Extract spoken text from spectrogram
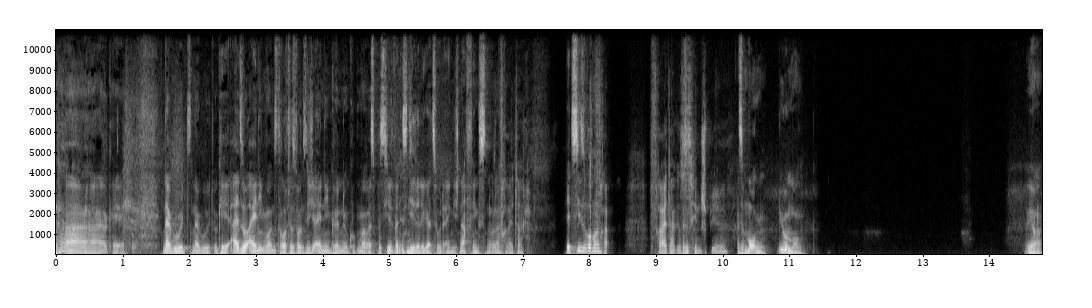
Ah, okay. Na gut, na gut. Okay, also einigen wir uns darauf, dass wir uns nicht einigen können und gucken mal, was passiert. Wann ist denn die Relegation eigentlich? Nach Pfingsten, oder? Freitag. Jetzt diese Woche? Fre Freitag ist das Hinspiel. Also morgen, übermorgen. Ja.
